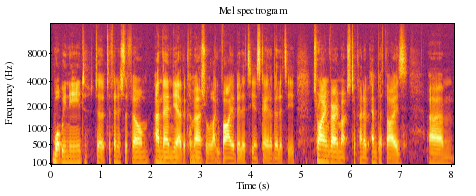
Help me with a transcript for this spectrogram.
what we need to, to finish the film and then yeah the commercial like viability and scalability trying very much to kind of empathize um,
